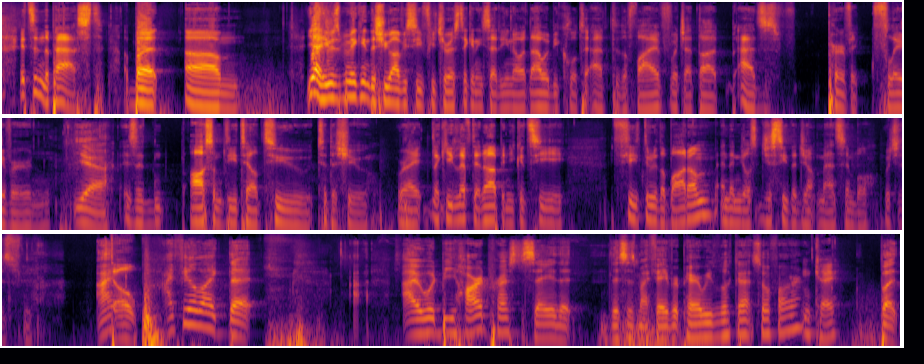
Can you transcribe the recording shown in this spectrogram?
it's in the past, but um, yeah, he was making the shoe obviously futuristic, and he said, you know what, that would be cool to add to the five, which I thought adds perfect flavor and Yeah. is an awesome detail to to the shoe, right? Like you lift it up and you could see see through the bottom, and then you'll just see the Jumpman symbol, which is I, dope. I feel like that I, would be hard pressed to say that this is my favorite pair we've looked at so far, Okay, but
